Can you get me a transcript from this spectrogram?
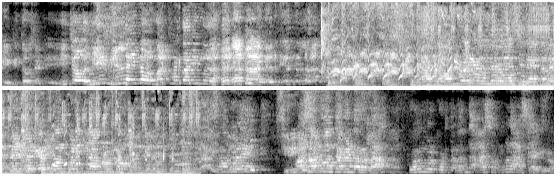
lakh eighty thousand inch ನೀನ್ ಇಲ್ಲ ಇನ್ನು ಮರ್ತ್ ಬಿಡ್ತಾರೆ ಇನ್ನು. ಸಿರಿ ಹೊಸ ಫೋನ್ ತಗೊಂಡವ್ರಲ್ಲ ಫೋನ್ಗಳು ಕೊಡ್ತಾರ ಅಂತ ಆ ಸಾಂಗ್ಗಳು ಆಸೆ ಆಗಿದ್ರು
